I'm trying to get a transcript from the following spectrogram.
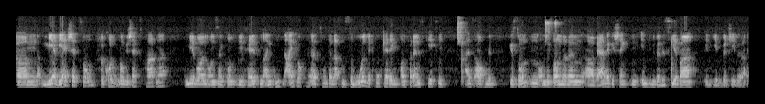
ähm, mehr Wertschätzung für Kunden und Geschäftspartner. Wir wollen unseren Kunden helfen, einen guten Eindruck äh, zu hinterlassen, sowohl mit hochwertigen Konferenzkeksen als auch mit gesunden und besonderen äh, Werbegeschenken, individualisierbar in jedem Budgetbereich.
